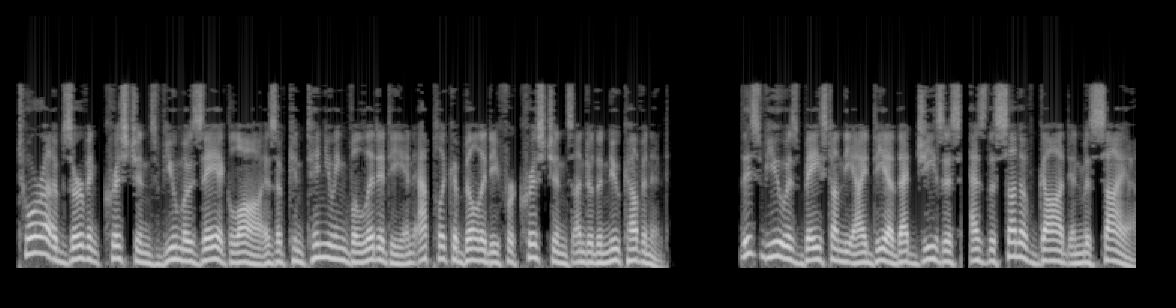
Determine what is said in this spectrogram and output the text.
Torah-observant Christians view Mosaic law as of continuing validity and applicability for Christians under the New Covenant. This view is based on the idea that Jesus, as the Son of God and Messiah,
